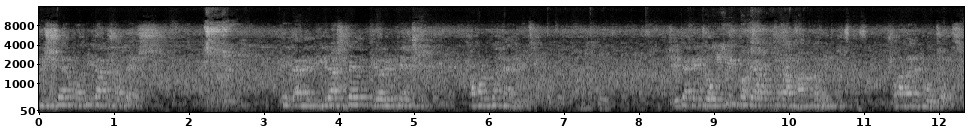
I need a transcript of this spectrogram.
বিশ্বের অধিকাংশ দেশ এখানে দ্বিরাষ্ট্রের থিওরিতে সমর্থন জানিয়েছে সেটাকে যৌক্তিকভাবে আলোচনার মাধ্যমে সমাধানে পৌঁছাচ্ছে।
